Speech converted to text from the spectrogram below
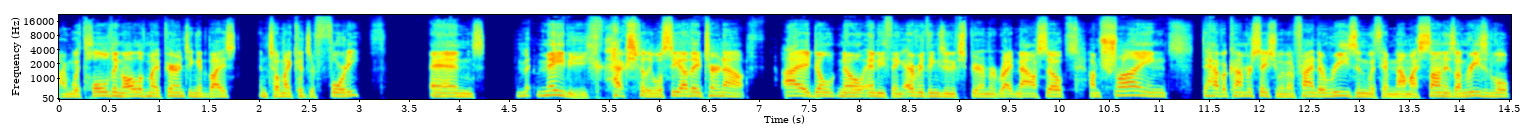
I'm withholding all of my parenting advice until my kids are 40. And m- maybe, actually, we'll see how they turn out. I don't know anything. Everything's an experiment right now. So I'm trying to have a conversation with him. I'm trying to reason with him. Now, my son is unreasonable.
